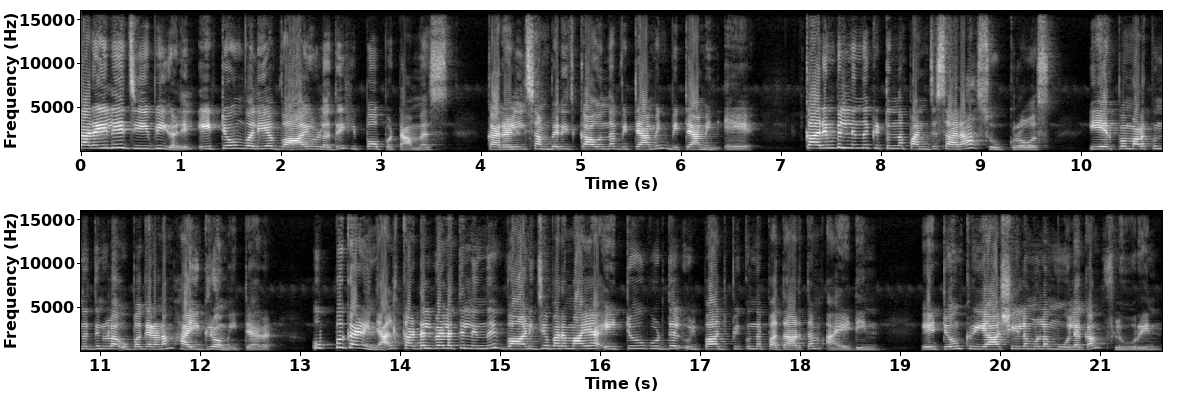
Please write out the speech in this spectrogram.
കരയിലെ ജീവികളിൽ ഏറ്റവും വലിയ വായുള്ളത് ഹിപ്പോപ്പൊട്ടാമസ്. കരളിൽ സംഭരിക്കാവുന്ന വിറ്റാമിൻ വിറ്റാമിൻ എ. കരിമ്പിൽ നിന്ന് കിട്ടുന്ന പഞ്ചസാര സൂക്രോസ്. ഈർപ്പം അളക്കുന്നതിനുള്ള ഉപകരണം ഹൈഗ്രോമീറ്റർ. ഉപ്പ് കഴിഞ്ഞാൽ കടൽ വെള്ളത്തിൽ നിന്ന് വാണിജ്യപരമായ ഏറ്റവും കൂടുതൽ ഉൽപ്പാദിപ്പിക്കുന്ന പദാർത്ഥം അയഡിൻ. ഏറ്റവും ക്രിയാശീലമുള്ള മൂലകം ഫ്ലൂറിൻ.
